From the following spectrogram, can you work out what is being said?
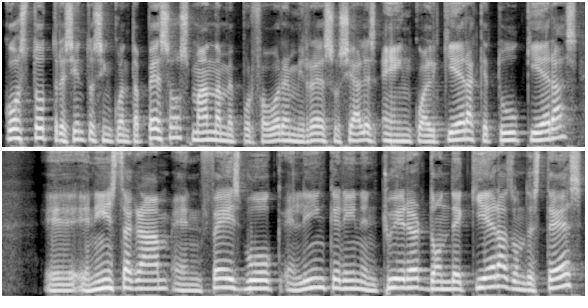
Costo 350 pesos. Mándame por favor en mis redes sociales, en cualquiera que tú quieras. Eh, en Instagram, en Facebook, en LinkedIn, en Twitter, donde quieras, donde estés.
